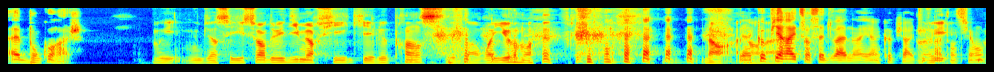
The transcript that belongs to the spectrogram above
euh, bon courage. Oui, eh bien c'est l'histoire de Eddie Murphy qui est le prince d'un royaume Non, il y a un copyright sur cette vanne, hein, il y a un copyright, oui, attention.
